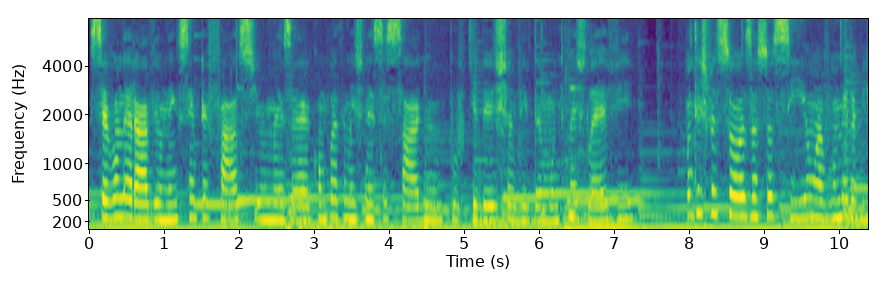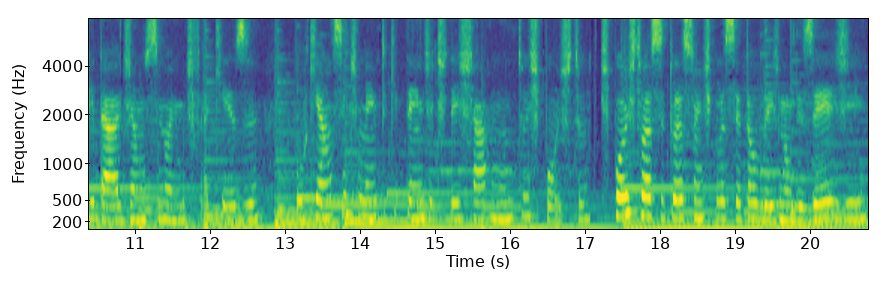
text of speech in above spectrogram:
Ser vulnerável nem sempre é fácil, mas é completamente necessário porque deixa a vida muito mais leve. Muitas pessoas associam a vulnerabilidade a um sinônimo de fraqueza, porque é um sentimento que tende a te deixar muito exposto. Exposto a situações que você talvez não deseje,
